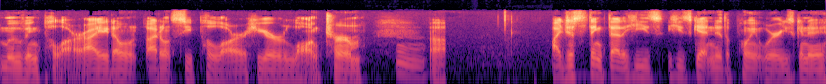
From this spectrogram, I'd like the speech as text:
moving Pillar. I don't I don't see Pillar here long term. Mm. Uh, I just think that he's he's getting to the point where he's gonna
